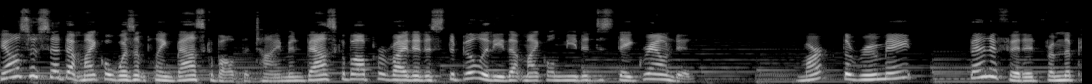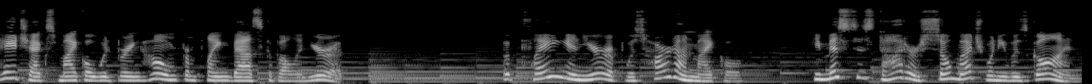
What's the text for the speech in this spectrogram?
He also said that Michael wasn't playing basketball at the time and basketball provided a stability that Michael needed to stay grounded. Mark, the roommate, benefited from the paychecks Michael would bring home from playing basketball in Europe. But playing in Europe was hard on Michael. He missed his daughter so much when he was gone.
